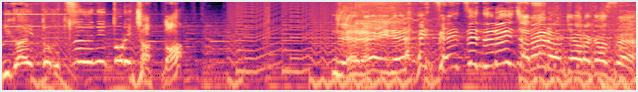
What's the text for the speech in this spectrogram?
意外と普通に取れちゃった？ぬるいぬるい全然ぬるいじゃねえの今日のコー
